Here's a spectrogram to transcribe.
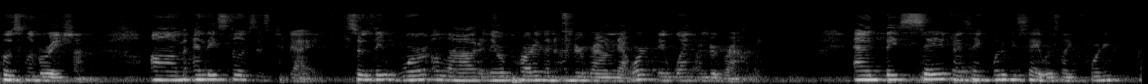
post-liberation. Um, and they still exist today. So they were allowed, and they were part of an underground network. They went underground. And they saved, I think, what did we say? It was like 40, I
